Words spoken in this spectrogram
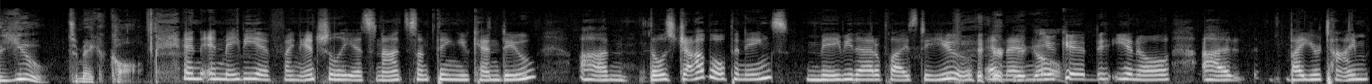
you to make a call. And and maybe if financially it's not something you can do, um, those job openings, maybe that applies to you, and then you, you, could, you know, uh, by your time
